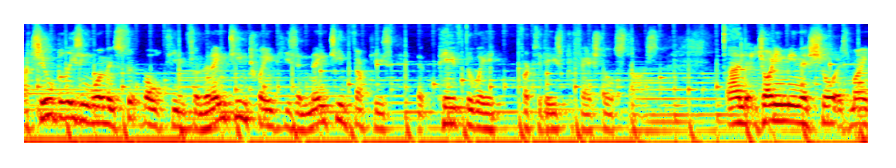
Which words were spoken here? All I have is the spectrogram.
a trailblazing women's football team from the 1920s and 1930s that paved the way for today's professional stars. And joining me in this show is my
